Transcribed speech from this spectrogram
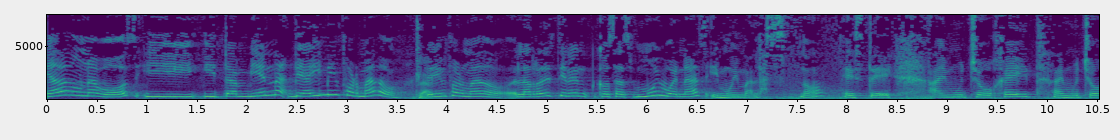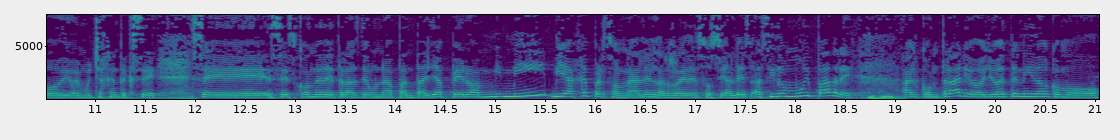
Me ha dado una voz y, y también de ahí me he informado. Me he informado. Las redes tienen cosas muy buenas y muy malas, ¿no? Este, hay mucho hate, hay mucho odio, hay mucha gente que se, se, se esconde detrás de una pantalla, pero a mí, mi viaje personal en las redes sociales ha sido muy padre. Al contrario, yo he tenido como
